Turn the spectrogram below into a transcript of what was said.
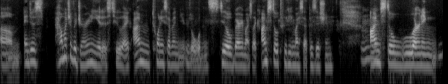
um, and just how much of a journey it is too. Like i'm 27 years old and still very much like i'm still tweaking my set position. Mm-hmm. i'm still learning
